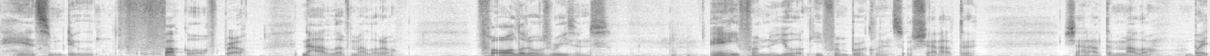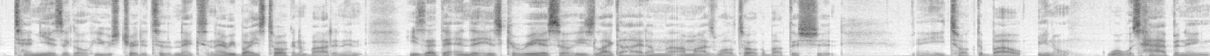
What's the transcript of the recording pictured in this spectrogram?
Handsome dude. Fuck off, bro. Nah, I love Melo though. For all of those reasons. And he from New York. He from Brooklyn. So shout out to shout out to Melo. But ten years ago he was traded to the Knicks and everybody's talking about it and he's at the end of his career, so he's like, all right, I'm, I might as well talk about this shit. And he talked about, you know, what was happening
